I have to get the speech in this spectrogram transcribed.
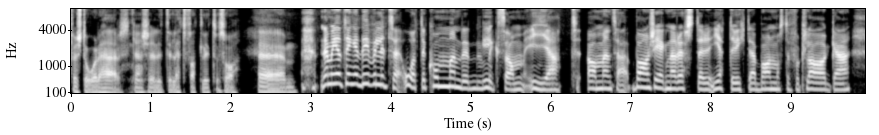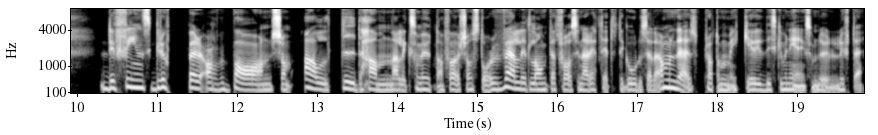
förstå det här, kanske lite lättfattligt och så. Um. Nej, men jag tänker Det är väl lite så återkommande liksom i att ja, men så här, barns egna röster är jätteviktiga, barn måste få klaga. Det finns grupper grupper av barn som alltid hamnar liksom utanför, som står väldigt långt att få sina rättigheter tillgodosedda. Ja, men det, prata om icke-diskriminering som du lyfte.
